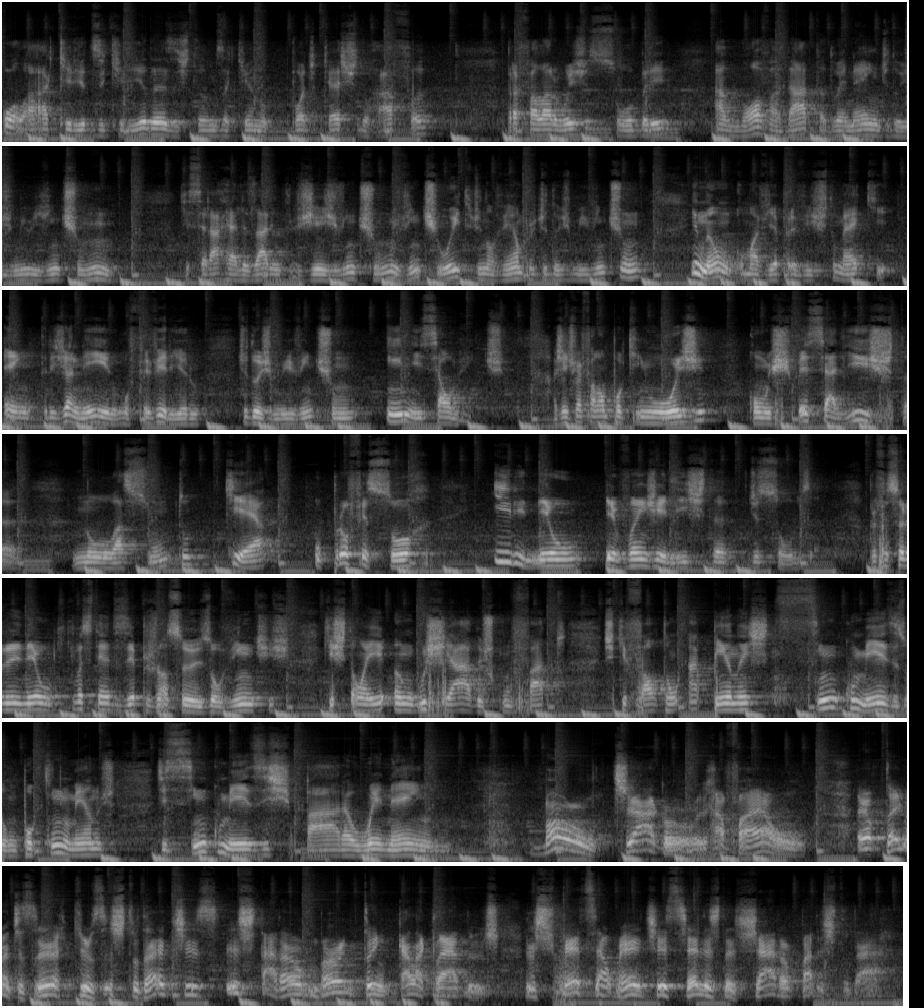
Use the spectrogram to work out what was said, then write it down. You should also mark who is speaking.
Speaker 1: Olá, queridos e queridas, estamos aqui no podcast do Rafa para falar hoje sobre a nova data do Enem de 2021, que será realizada entre os dias 21 e 28 de novembro de 2021 e não como havia previsto o MEC entre janeiro ou fevereiro de 2021 inicialmente. A gente vai falar um pouquinho hoje com um especialista no assunto, que é o professor Irineu Evangelista de Souza. Professor Irineu, o que você tem a dizer para os nossos ouvintes que estão aí angustiados com o fato de que faltam apenas cinco meses, ou um pouquinho menos de cinco meses para o Enem?
Speaker 2: Bom, Tiago e Rafael, eu tenho a dizer que os estudantes estarão muito encalacrados, especialmente se eles deixaram para estudar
